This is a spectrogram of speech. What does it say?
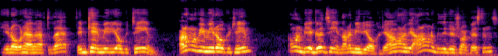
You know what happened after that? They became a mediocre team. I don't want to be a mediocre team. I want to be a good team, not a mediocre team. I want to be. I don't want to be the Detroit Pistons.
